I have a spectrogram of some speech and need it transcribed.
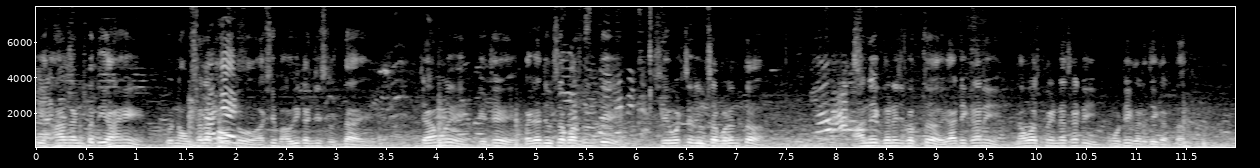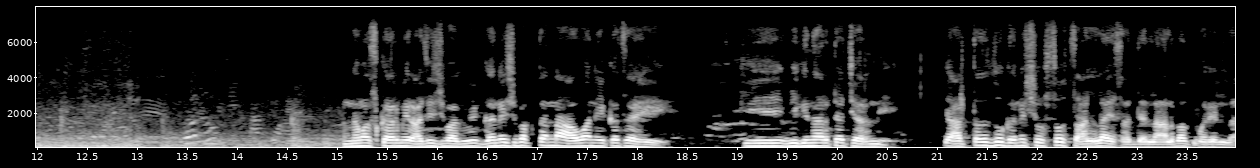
की हा गणपती आहे तो नवसाला पावतो अशी भाविकांची श्रद्धा आहे. त्यामुळे येथे पहिल्या दिवसापासून ते शेवटच्या दिवसापर्यंत अनेक गणेश भक्त या ठिकाणी नवस पेडण्यासाठी मोठी गर्दी करतात. नमस्कार मी राजेश बागवे. गणेश भक्तांना आव्हान एकच आहे की विघ्नार्थ्या चरणी. की आत्ताचा जो गणेशोत्सव चालला आहे सध्या लालबाग परेलला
